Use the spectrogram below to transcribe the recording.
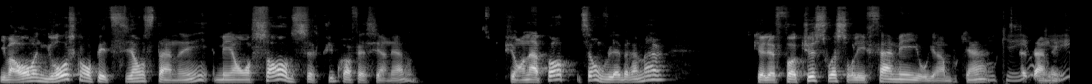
il va y avoir une grosse compétition cette année, mais on sort du circuit professionnel. Puis on apporte, tu sais, on voulait vraiment que le focus soit sur les familles au Grand Boucan OK, cette année.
